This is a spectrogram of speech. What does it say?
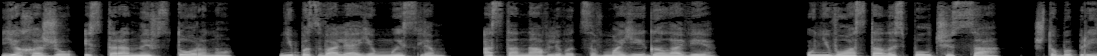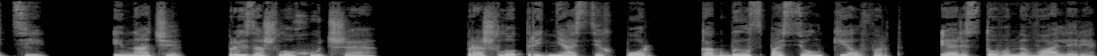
Я хожу из стороны в сторону, не позволяя мыслям останавливаться в моей голове. У него осталось полчаса, чтобы прийти, иначе произошло худшее. Прошло три дня с тех пор, как был спасен Келфорд и арестована Валери.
